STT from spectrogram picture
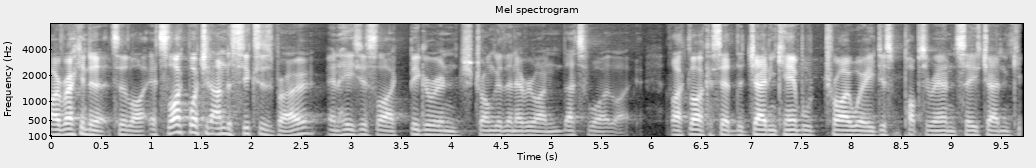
I reckoned it to like it's like watching under sixes, bro, and he's just like bigger and stronger than everyone. That's why like. Like, like I said, the Jayden Campbell try where he just pops around and sees Jaden,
